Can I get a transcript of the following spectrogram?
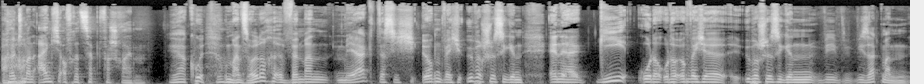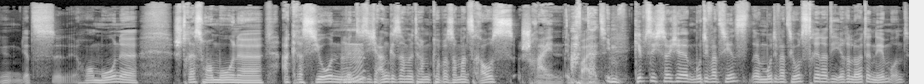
Könnte Aha. man eigentlich auf Rezept verschreiben. Ja, cool. Und man soll doch, äh, wenn man merkt, dass sich irgendwelche überschüssigen Energie oder, oder irgendwelche überschüssigen, wie, wie, sagt man jetzt, äh, Hormone, Stresshormone, Aggressionen, mhm. wenn die sich angesammelt haben Körper, soll man es rausschreien im Ach, Wald. Gibt es nicht solche Motivations, äh, Motivationstrainer, die ihre Leute nehmen und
